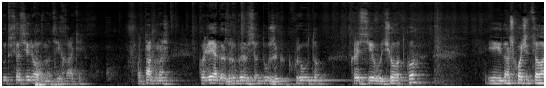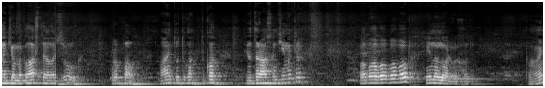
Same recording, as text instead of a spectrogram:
Тут все серйозно в цій хаті. Отак наш колега зробив все дуже круто, красиво, чітко. І аж хочеться лайків накласти, але звук пропав. Бай, тут тако, тако півтора сантиметра. Оп-оп-оп-оп-оп. І на ноль виходить. Бай.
